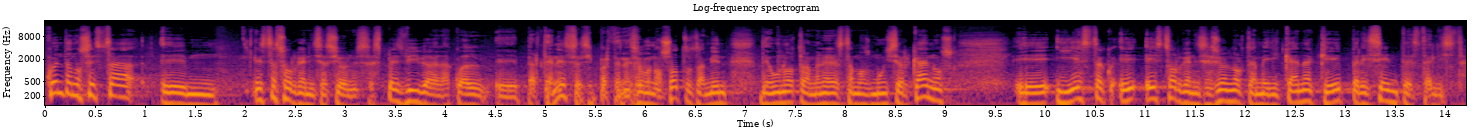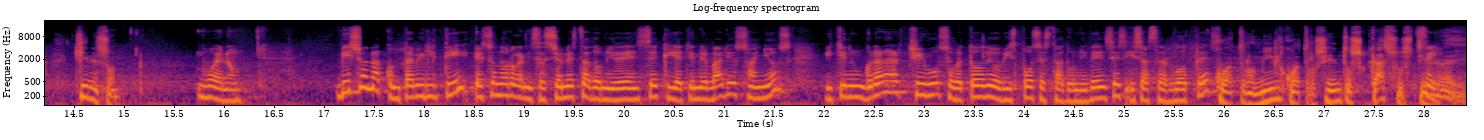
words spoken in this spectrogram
cuéntanos esta, em, estas organizaciones, Spes Viva, a la cual eh, perteneces y pertenecemos nosotros también, de una u otra manera estamos muy cercanos, eh, y esta, eh, esta organización norteamericana que presenta esta lista. ¿Quiénes son? Bueno, Vision Accountability es una organización estadounidense que ya tiene varios años y tiene un gran archivo, sobre todo de obispos estadounidenses y sacerdotes. 4.400 casos tienen ahí.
